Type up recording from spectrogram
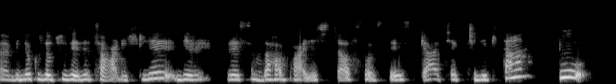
e, 1937 tarihli bir resim daha paylaşacağız sosyalist gerçekçilikten. Bu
